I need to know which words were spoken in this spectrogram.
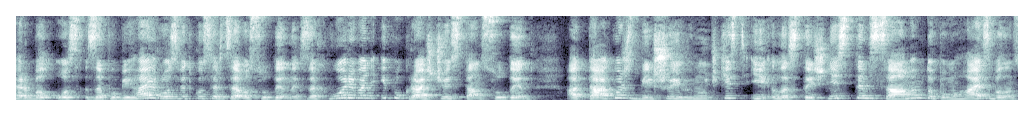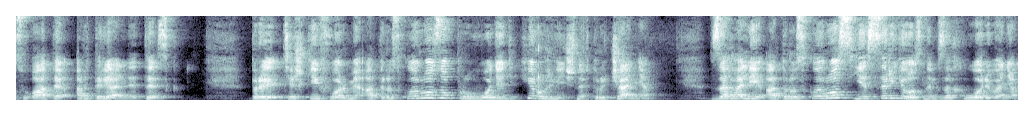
Herbal Os запобігає розвитку серцево-судинних захворювань і покращує стан судин а також збільшує гнучкість і еластичність, тим самим допомагає збалансувати артеріальний тиск. При тяжкій формі атеросклерозу проводять хірургічне втручання. Взагалі, атеросклероз є серйозним захворюванням,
